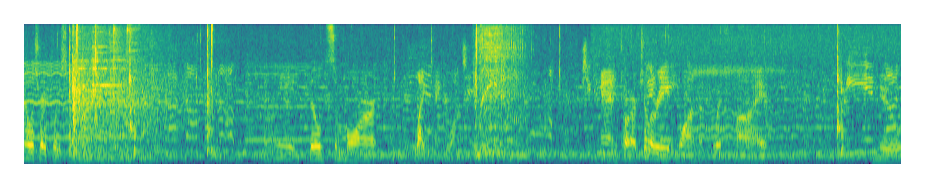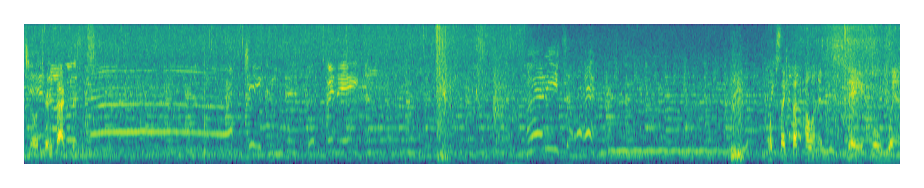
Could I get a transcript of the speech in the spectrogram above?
military police. And let me build some more light tank ones. And towed artillery one with my new military factories. Looks like the Hellenic state will win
